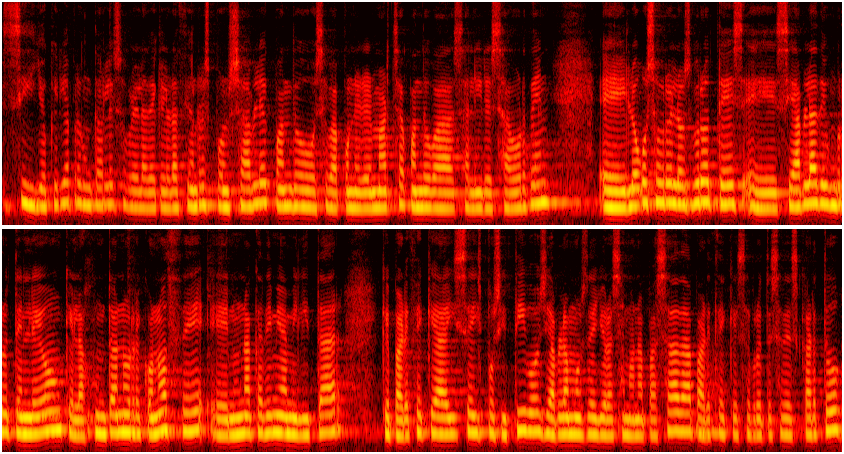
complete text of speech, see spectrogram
Sí, yo quería preguntarle sobre la declaración responsable, cuándo se va a poner en marcha, cuándo va a salir esa orden. Eh, luego sobre los brotes, eh, se habla de un brote en León que la Junta no reconoce en una academia militar, que parece que hay seis positivos, ya hablamos de ello la semana pasada, parece que ese brote se descartó,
